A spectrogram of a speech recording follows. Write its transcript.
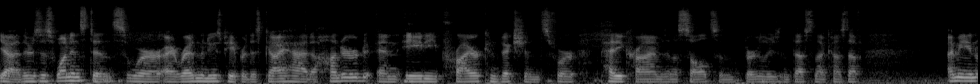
yeah there's this one instance where i read in the newspaper this guy had 180 prior convictions for petty crimes and assaults and burglaries and thefts and that kind of stuff i mean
